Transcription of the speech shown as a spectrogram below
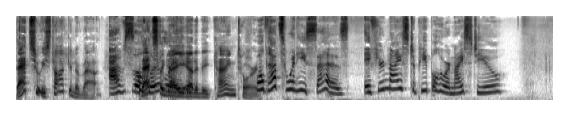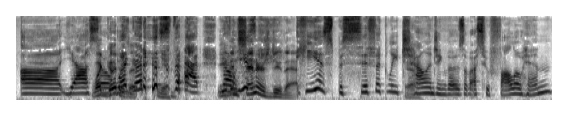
That's who he's talking about. Absolutely. That's the guy you got to be kind toward. Well, that's when he says, if you're nice to people who are nice to you, uh, yeah. So what good what is good is yeah. that? Even sinners do that. He is specifically challenging yeah. those of us who follow him,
